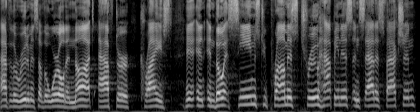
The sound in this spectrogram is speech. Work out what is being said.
after the rudiments of the world, and not after Christ. And, and, and though it seems to promise true happiness and satisfaction,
